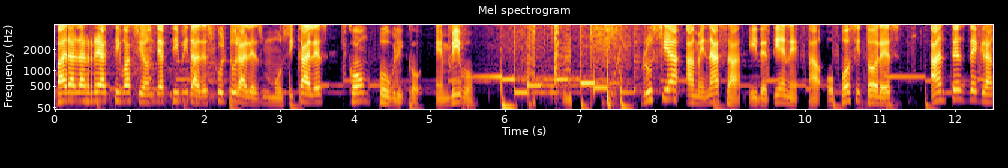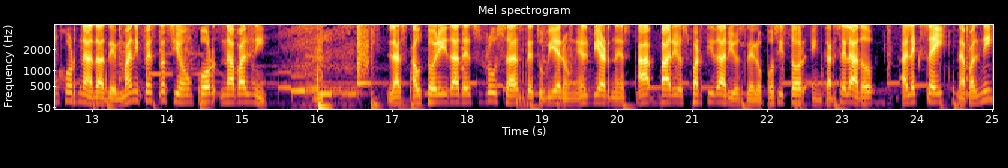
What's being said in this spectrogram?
para la reactivación de actividades culturales musicales con público en vivo. Rusia amenaza y detiene a opositores antes de gran jornada de manifestación por Navalny. Las autoridades rusas detuvieron el viernes a varios partidarios del opositor encarcelado Alexei Navalny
